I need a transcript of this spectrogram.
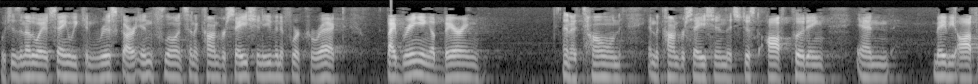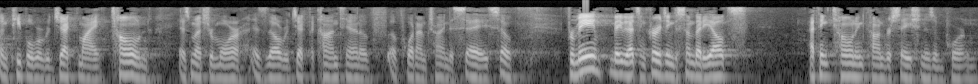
which is another way of saying we can risk our influence in a conversation even if we're correct by bringing a bearing and a tone in the conversation that's just off putting, and maybe often people will reject my tone as much or more as they'll reject the content of, of what I'm trying to say. So for me, maybe that's encouraging to somebody else. I think tone in conversation is important.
